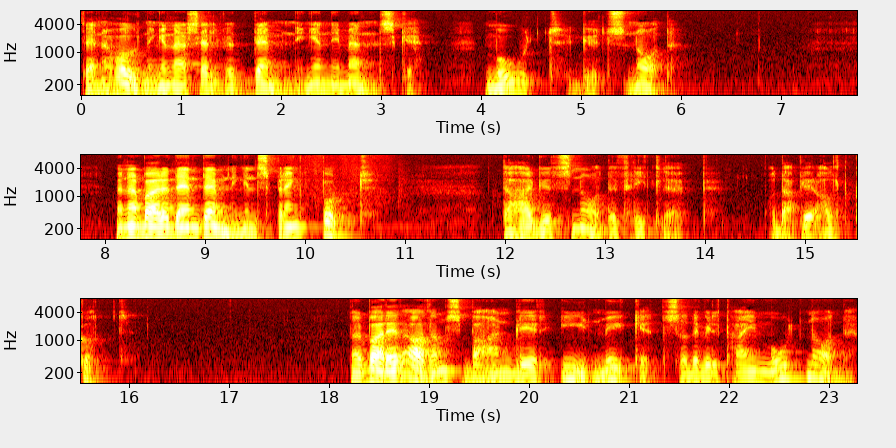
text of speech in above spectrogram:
Denne holdningen er selve demningen i mennesket mot Guds nåde. Men er bare den demningen sprengt bort, da har Guds nåde fritt løp, og da blir alt godt. Når bare et Adams barn blir ydmyket så det vil ta imot nåde,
